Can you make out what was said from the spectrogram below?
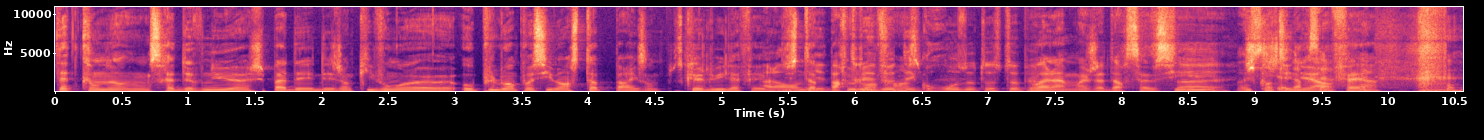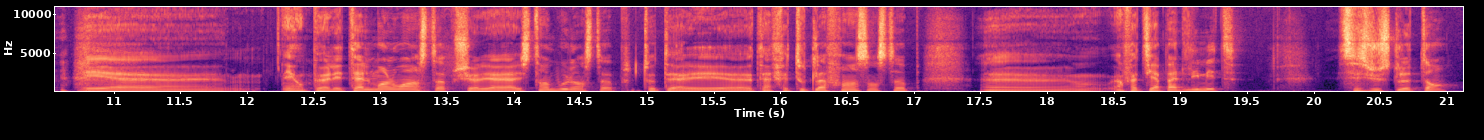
peut-être qu'on on serait devenus, euh, je sais pas, des, des gens qui vont euh, au plus loin possible en stop, par exemple. Parce que lui, il a fait Alors du on stop est partout tous les en deux France. des gros autostoppeurs. Voilà, moi j'adore ça aussi. Ça, ouais. Moi je aussi, continue à en faire. et, euh, et on peut aller tellement loin en stop. Je suis allé à Istanbul en stop. Toi, t'es allé, euh, t'as fait toute la France en stop. Euh, en fait, il n'y a pas de limite. C'est juste le temps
